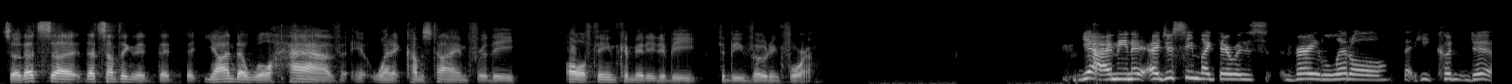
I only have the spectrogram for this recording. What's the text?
So that's uh, that's something that, that that Yanda will have when it comes time for the Hall of Fame committee to be to be voting for him yeah, I mean, it, it, just seemed like there was very little that he couldn't do.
